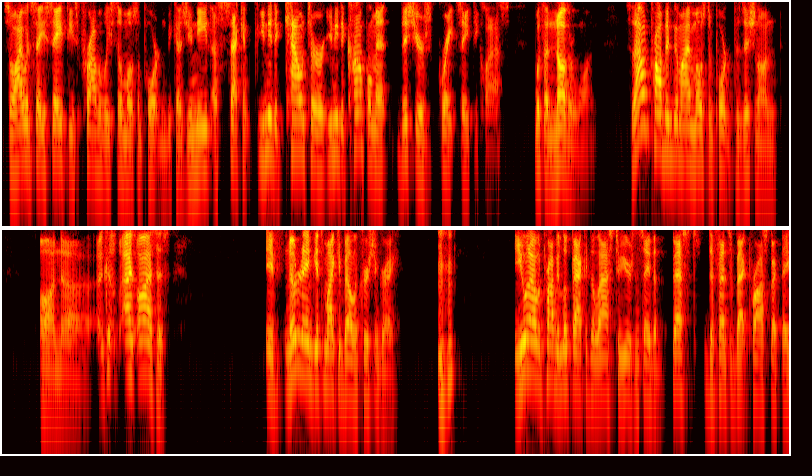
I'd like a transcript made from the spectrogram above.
So I would say safety is probably still most important because you need a second, you need to counter, you need to complement this year's great safety class with another one. So that would probably be my most important position on on uh I, I'll ask this if Notre Dame gets Micah Bell and Christian Gray, mm-hmm. you and I would probably look back at the last two years and say the best defensive back prospect they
